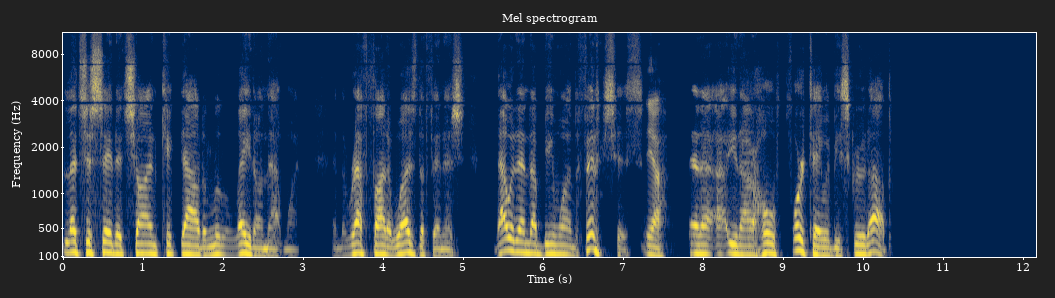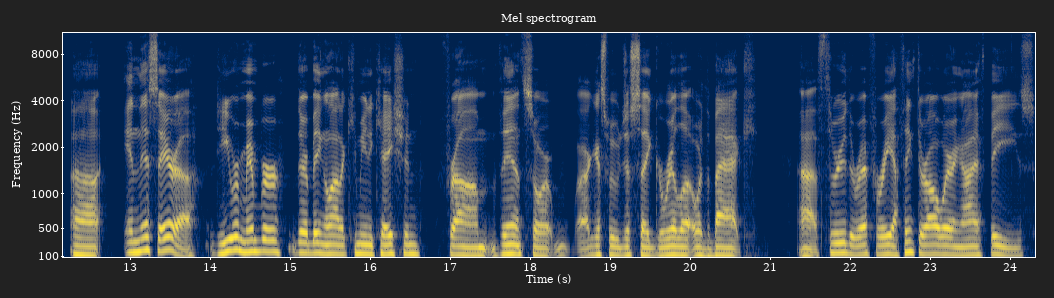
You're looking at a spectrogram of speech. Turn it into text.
let's just say that Shawn kicked out a little late on that one, and the ref thought it was the finish. That would end up being one of the finishes. Yeah, and uh, uh you know, our whole forte would be screwed up. Uh, in this era, do you remember there being a lot of communication from Vince, or I guess we would just say Gorilla or the back, uh, through the referee? I think they're all wearing IFBs.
